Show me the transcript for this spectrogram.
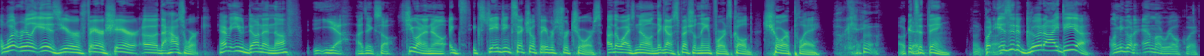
what really is your fair share of the housework? Haven't you done enough? Yeah, I think so. She want to know ex- exchanging sexual favors for chores, otherwise known. They got a special name for it. It's called chore play. Okay. Okay. It's a thing. But is it a good idea? Let me go to Emma real quick.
